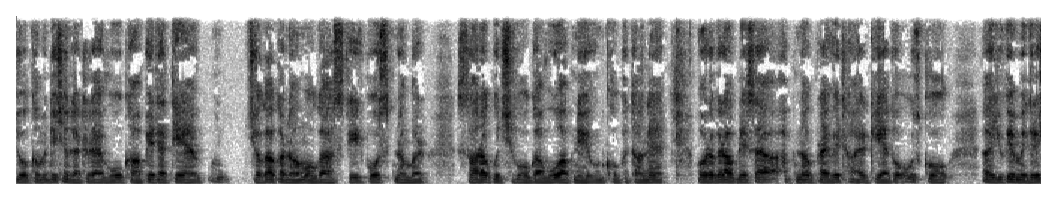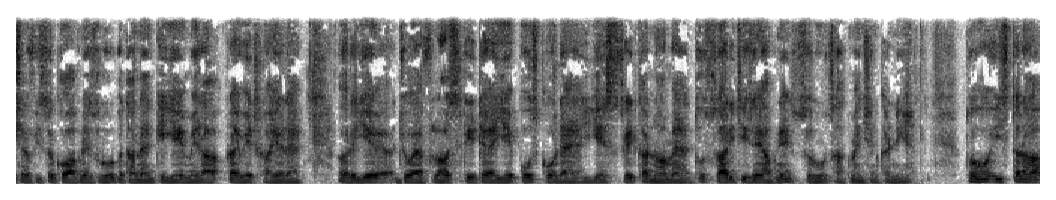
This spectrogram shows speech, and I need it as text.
جو اکوموڈیشن لیٹر ہے وہ کہاں پہ رہتے ہیں؟ جگہ کا نام ہوگا اسٹریٹ پوسٹ نمبر، سارا کچھ ہوگا، وہ آپ نے ان کو بتانا ہے۔ اور اگر آپ نے اپنا پرائیویٹ ہائر کیا ہے تو اس کو یو کے امیگریشن آفیسر کو آپ نے ضرور بتانا ہے کہ یہ میرا پرائیویٹ ہائر ہے۔ اور یہ جو ہے فلاں اسٹریٹ ہے، یہ پوسٹ کوڈ ہے، یہ اسٹریٹ کا نام ہے۔ تو ساری چیزیں آپ نے ضرور ساتھ مینشن کرنی ہے تو اس طرح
